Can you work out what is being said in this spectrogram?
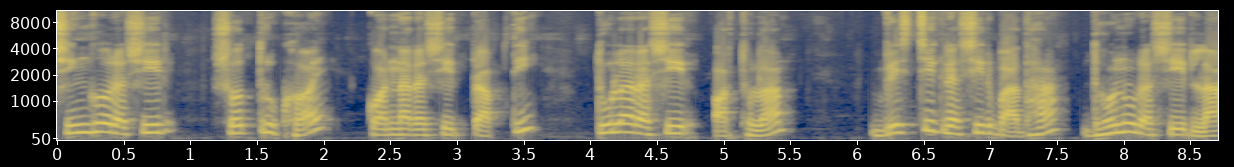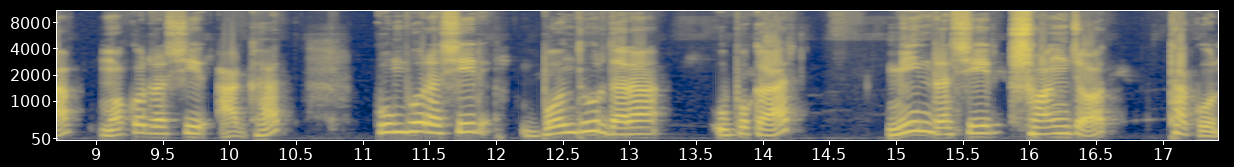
সিংহ রাশির শত্রু ক্ষয়, কন্যা রাশির প্রাপ্তি, তুলা রাশির অর্থলাভ, বৃশ্চিক রাশির বাধা, ধনু রাশির লাভ, মকর রাশির আঘাত, কুম্ভ রাশির বন্ধুর দ্বারা উপকার, মীন রাশির সংযত থাকুন।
